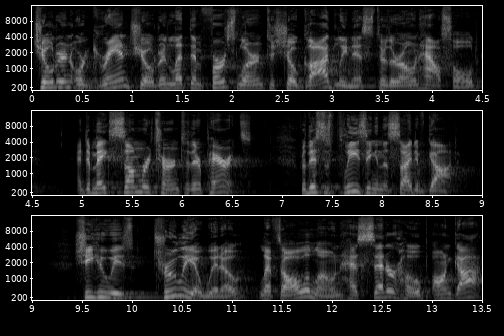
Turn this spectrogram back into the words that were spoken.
children or grandchildren, let them first learn to show godliness to their own household and to make some return to their parents. For this is pleasing in the sight of God. She who is truly a widow, left all alone, has set her hope on God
